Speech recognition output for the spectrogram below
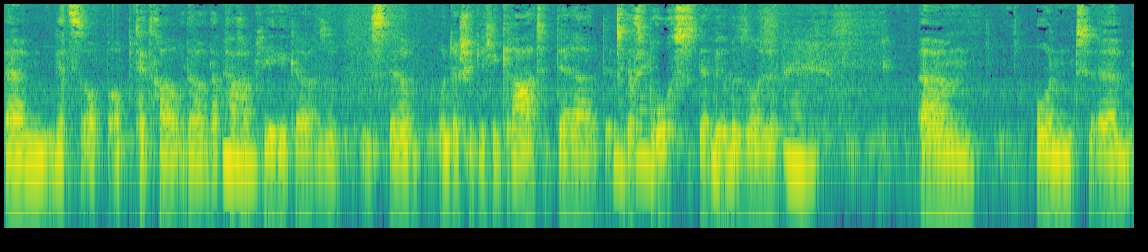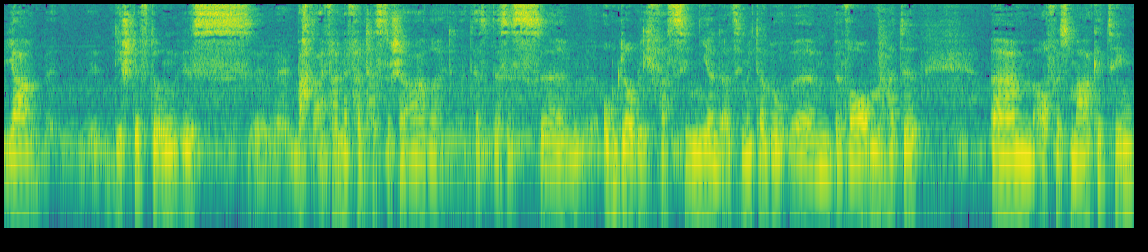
Ähm, jetzt ob, ob Tetra- oder, oder mhm. Paraplegiker, also ist der unterschiedliche Grad der, okay. des Bruchs der mhm. Wirbelsäule. Mhm. Ähm, und ähm, ja, die Stiftung ist, äh, macht einfach eine fantastische Arbeit. Das, das ist ähm, unglaublich faszinierend, als ich mich da be, ähm, beworben hatte, ähm, auch fürs Marketing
